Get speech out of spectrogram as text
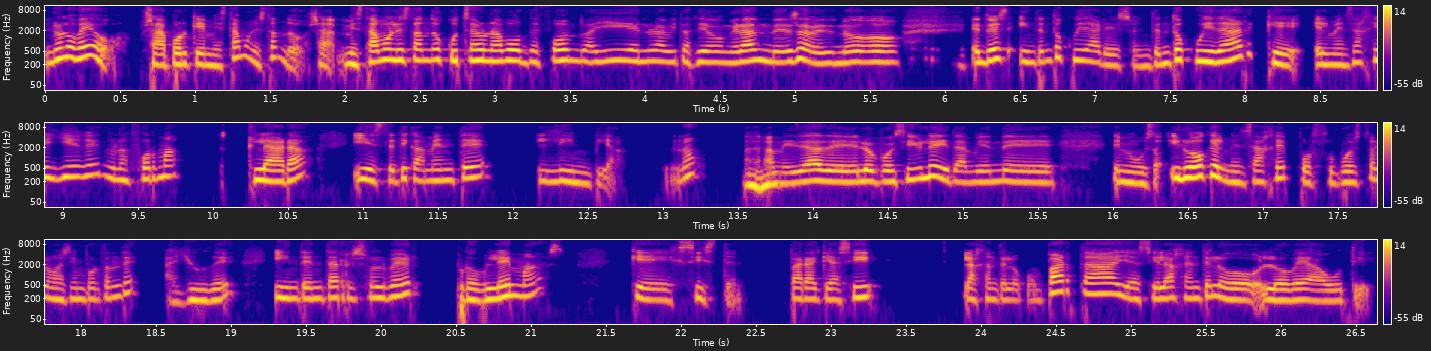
no lo veo, o sea, porque me está molestando, o sea, me está molestando escuchar una voz de fondo allí en una habitación grande, ¿sabes? No... Entonces, intento cuidar eso, intento cuidar que el mensaje llegue de una forma clara y estéticamente limpia, ¿no? A medida de lo posible y también de, de mi gusto. Y luego que el mensaje, por supuesto, lo más importante, ayude e intenta resolver problemas que existen para que así la gente lo comparta y así la gente lo, lo vea útil.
